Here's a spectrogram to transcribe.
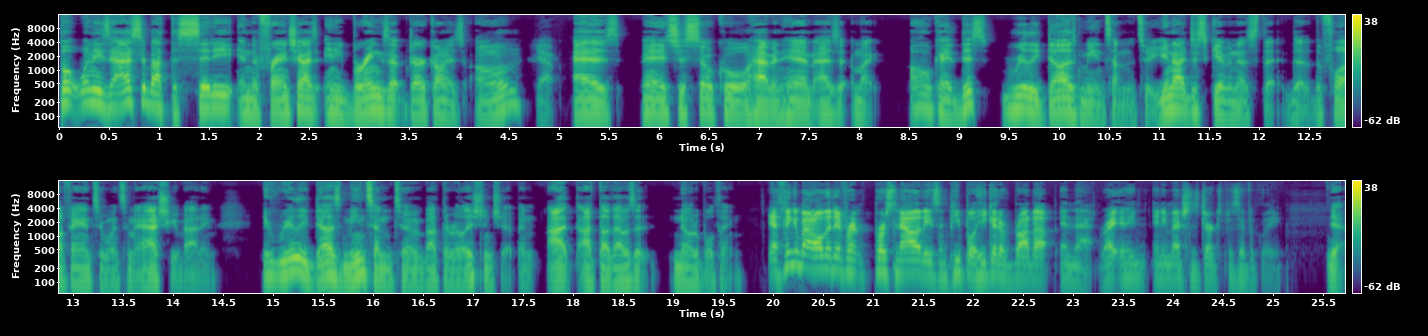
But when he's asked about the city and the franchise, and he brings up Dirk on his own, Yeah. as man, it's just so cool having him as. I'm like, oh, okay, this really does mean something to you. You're not just giving us the the, the fluff answer when somebody asks you about him. It really does mean something to him about the relationship, and I I thought that was a notable thing. Yeah, think about all the different personalities and people he could have brought up in that, right? And he and he mentions Dirk specifically. Yeah.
